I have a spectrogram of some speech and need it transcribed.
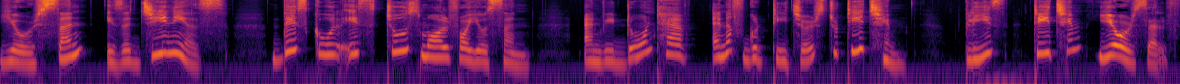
your son is a genius this school is too small for your son and we don't have enough good teachers to teach him please teach him yourself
